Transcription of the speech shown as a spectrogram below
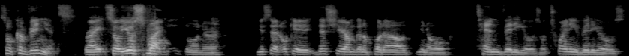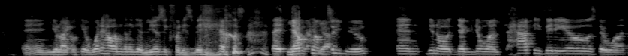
So convenience, right? So you're a small right. business owner. You said, okay, this year I'm gonna put out, you know, ten videos or twenty videos, and you're like, okay, what the hell I'm gonna get music for these videos? Eh, they'll come yeah. to you, and you know they they want happy videos, they want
